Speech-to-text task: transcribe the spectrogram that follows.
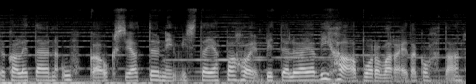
joka oli täynnä uhkauksia, tönimistä ja pahoinpitelyä ja vihaa porvareita kohtaan.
